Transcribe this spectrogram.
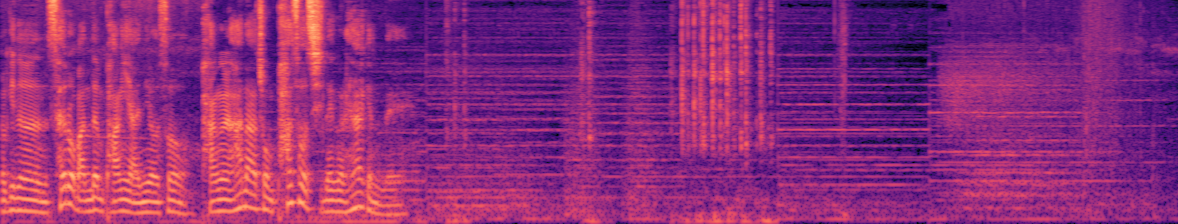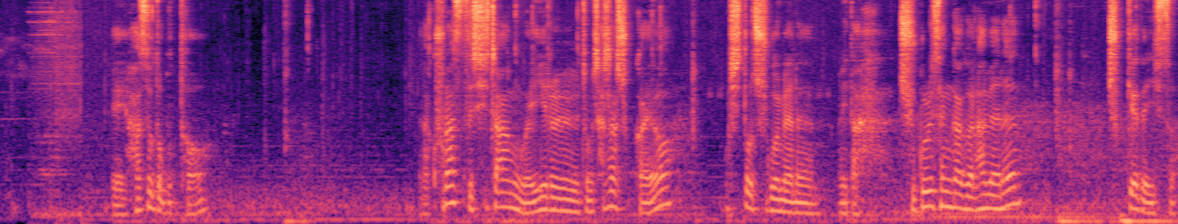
여기는 새로 만든 방이 아니어서 방을 하나 좀 파서 진행을 해야겠네. 네, 하수도부터. 나 쿠라스트 시장 웨이를 좀 찾아줄까요? 혹시 또 죽으면은, 아니다. 죽을 생각을 하면은 죽게 돼 있어.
